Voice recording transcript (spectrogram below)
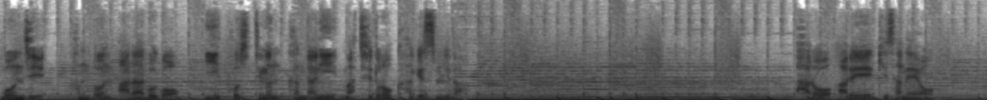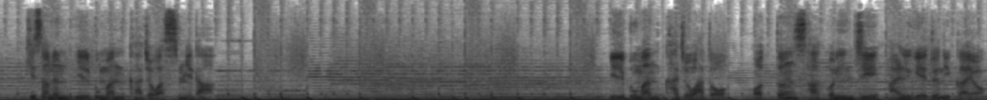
뭔지 한번 알아보고 이 포스팅은 간단히 마치도록 하겠습니다. 바로 아래의 기사네요. 기사는 일부만 가져왔습니다. 일부만 가져와도 어떤 사건인지 알게 되니까요.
